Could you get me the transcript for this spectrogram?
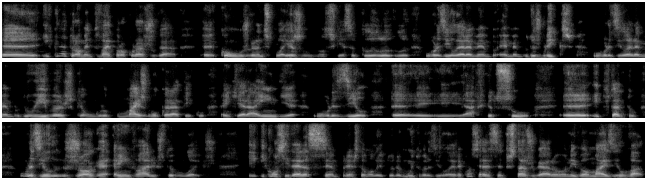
Uh, e que naturalmente vai procurar jogar uh, com os grandes players. Não se esqueça que o Brasil era membro, é membro dos BRICS, o Brasil era membro do IBAS, que é um grupo mais democrático em que era a Índia, o Brasil uh, e a África do Sul. e, portanto, o Brasil joga em vários tabuleiros. E, e considera-se sempre, esta é uma leitura muito brasileira, considera-se sempre que está a jogar a um nível mais elevado.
